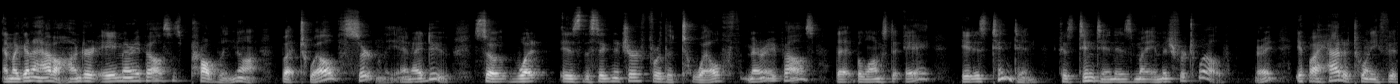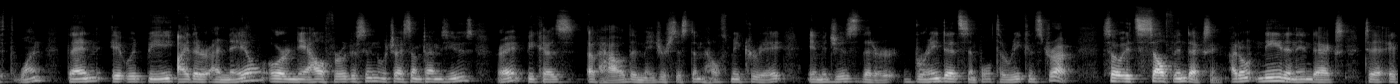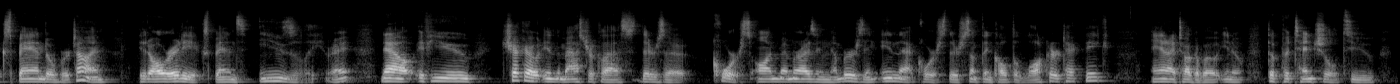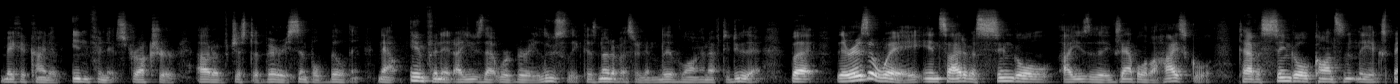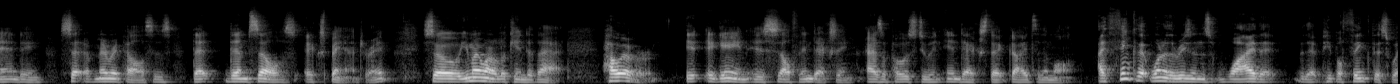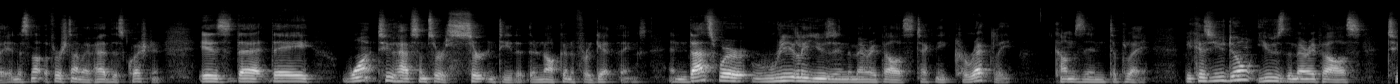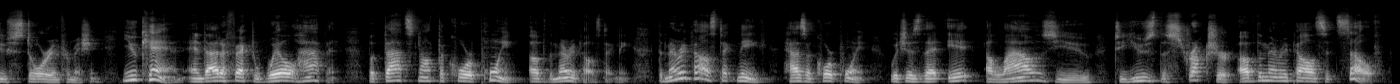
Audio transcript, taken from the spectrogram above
Am I going to have 100 A memory palaces? Probably not, but 12 certainly, and I do. So what is the signature for the 12th memory palace that belongs to A? It is Tintin, because Tintin is my image for 12, right? If I had a 25th one, then it would be either a nail or Niall Ferguson, which I sometimes use, right? Because of how the major system helps me create images that are brain dead simple to reconstruct. So it's self-indexing. I don't need an index to expand over time it already expands easily, right? Now, if you check out in the masterclass, there's a course on memorizing numbers, and in that course, there's something called the locker technique. And I talk about, you know, the potential to make a kind of infinite structure out of just a very simple building. Now, infinite, I use that word very loosely because none of us are going to live long enough to do that. But there is a way inside of a single, I use the example of a high school, to have a single constantly expanding set of memory palaces that themselves expand, right? So you might want to look into that. However, it again is self-indexing as opposed to an index that guides them all. I think that one of the reasons why that, that people think this way, and it's not the first time I've had this question, is that they want to have some sort of certainty that they're not going to forget things. And that's where really using the memory palace technique correctly comes into play. Because you don't use the memory palace to store information. You can, and that effect will happen. But that's not the core point of the memory palace technique. The memory palace technique has a core point, which is that it allows you to use the structure of the memory palace itself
